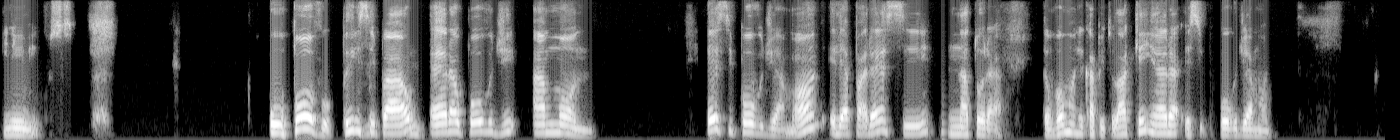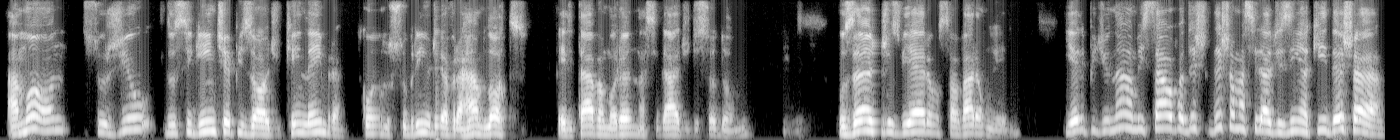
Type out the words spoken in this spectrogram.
inimigos. O povo principal era o povo de Amon. Esse povo de Amon, ele aparece na Torá. Então vamos recapitular quem era esse povo de Amon. Amon surgiu do seguinte episódio. Quem lembra quando o sobrinho de Abraham, Lot, ele estava morando na cidade de Sodoma. Os anjos vieram, salvaram ele. E ele pediu: Não, me salva, deixa, deixa uma cidadezinha aqui, deixa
